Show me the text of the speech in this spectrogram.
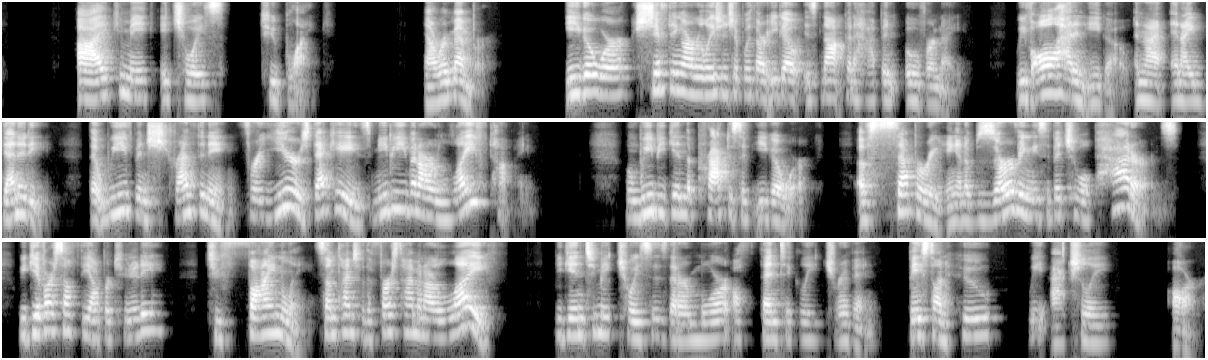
I can make a choice to blank. Now remember, ego work, shifting our relationship with our ego is not going to happen overnight. We've all had an ego and an identity that we've been strengthening for years, decades, maybe even our lifetime. When we begin the practice of ego work, of separating and observing these habitual patterns, we give ourselves the opportunity to finally, sometimes for the first time in our life, begin to make choices that are more authentically driven based on who we actually are.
